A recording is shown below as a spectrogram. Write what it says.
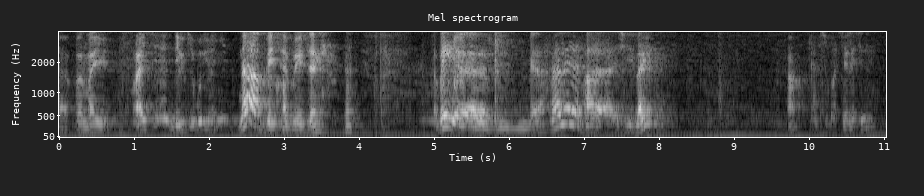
हाँ, फरमाइए। वैसे दिल की बुरी नहीं है। ना बेशक बेशक। अबे मेरा ख्याल है शील भाई। हाँ? कल सुबह चले चले।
